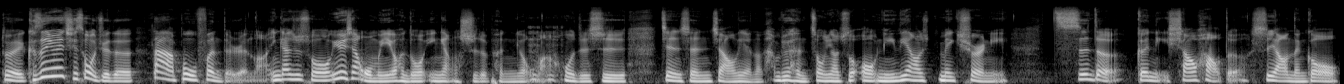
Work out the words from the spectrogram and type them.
对，可是因为其实我觉得大部分的人啦，应该是说，因为像我们也有很多营养师的朋友嘛，或者是健身教练呢，他们就很重要，就说哦，你一定要 make sure 你吃的跟你消耗的是要能够。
